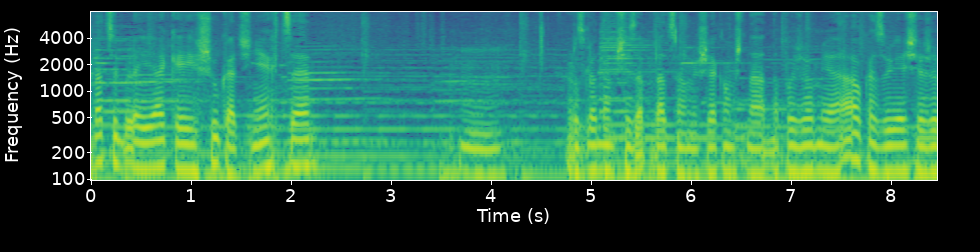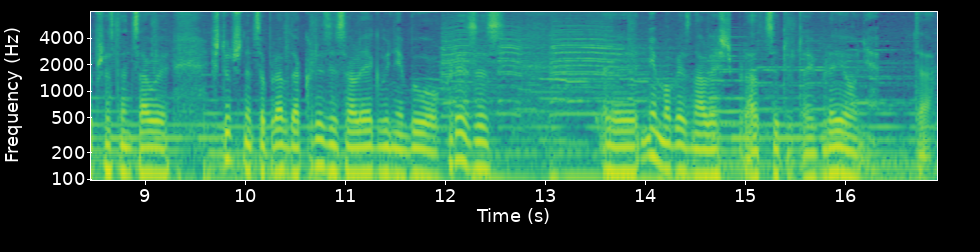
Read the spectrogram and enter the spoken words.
Pracy byle jakiej szukać nie chcę. Rozglądam się za pracą już jakąś na, na poziomie, a okazuje się, że przez ten cały sztuczny, co prawda kryzys, ale jakby nie było kryzys, e, nie mogę znaleźć pracy tutaj w rejonie. Tak.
